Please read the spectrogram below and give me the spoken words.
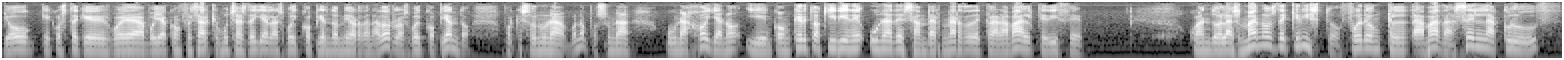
Yo que coste que voy a, confesar que muchas de ellas las voy copiando en mi ordenador, las voy copiando, porque son una, bueno, pues una, una joya, ¿no? Y en concreto aquí viene una de San Bernardo de Claraval que dice, cuando las manos de Cristo fueron clavadas en la cruz,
